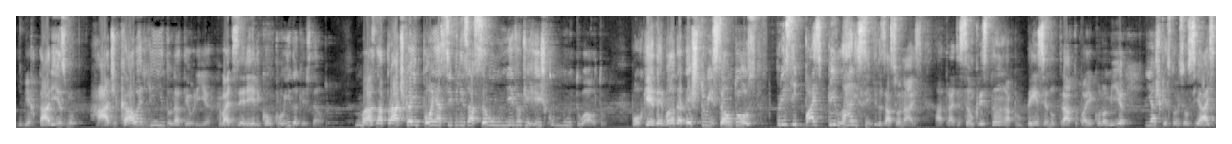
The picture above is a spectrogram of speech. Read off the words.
O libertarismo radical é lindo na teoria, vai dizer ele, concluindo a questão. Mas na prática impõe à civilização um nível de risco muito alto, porque demanda a destruição dos principais pilares civilizacionais: a tradição cristã, a prudência no trato com a economia e as questões sociais,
